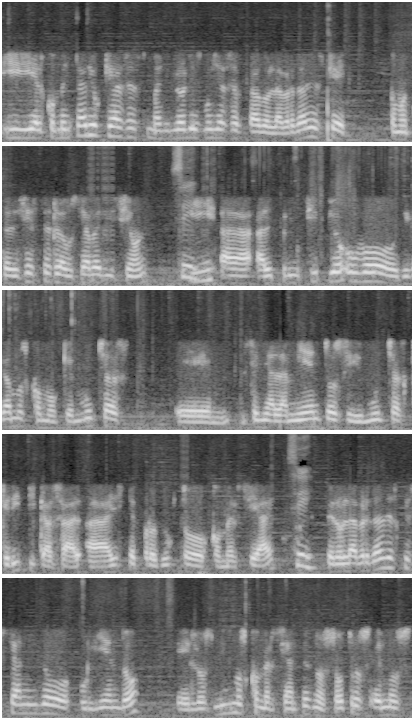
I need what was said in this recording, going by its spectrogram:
y el comentario que haces, Mariloli, es muy acertado. La verdad es que, como te decía, esta es la onceava edición y al principio hubo, digamos, como que muchas eh, señalamientos y muchas críticas a, este producto comercial, sí. pero la verdad es que se han ido puliendo. Eh, los mismos comerciantes, nosotros hemos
